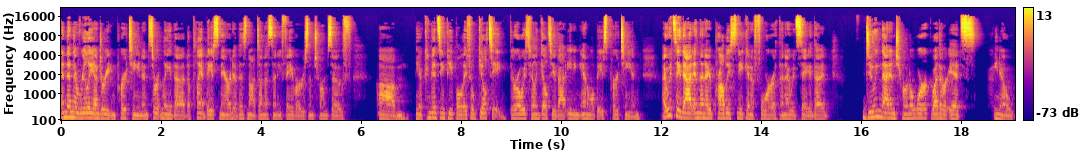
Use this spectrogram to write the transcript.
And then they're really under eating protein. And certainly the, the plant based narrative has not done us any favors in terms of um, you know, convincing people they feel guilty. They're always feeling guilty about eating animal based protein. I would say that. And then I would probably sneak in a fourth. And I would say that doing that internal work, whether it's, you know,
